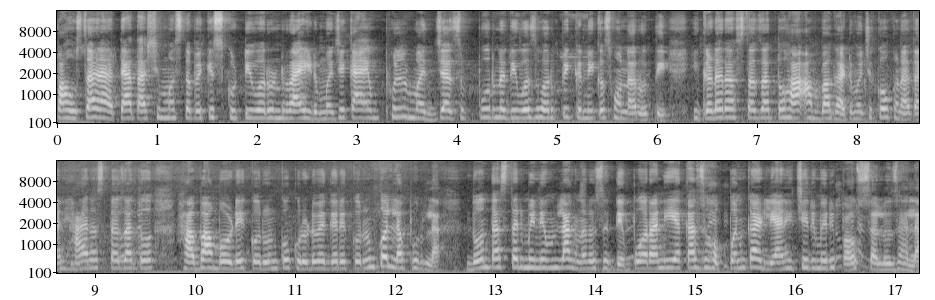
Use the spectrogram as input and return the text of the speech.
पावसाळ्या त्यात अशी मस्तपैकी स्कूटीवरून राईड म्हणजे काय? फुल मज्जाच. पूर्ण दिवसभर पिकनिकच होणार होती. इकडं रस्ता जातो हा आंबा घाट म्हणजे कोकणात. आणि हा रस्ता जातो हा बांबवडे करून कोकरूड वगैरे करून कोल्हापूरला. दोन तास तर मिनिमम लागणारच होते पोरांनी एका झोप पण काढली आणि चिरमिरी पाऊस चालू झाला.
